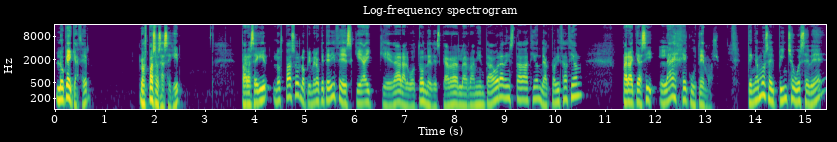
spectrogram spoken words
lo que hay que hacer, los pasos a seguir. Para seguir los pasos, lo primero que te dice es que hay que dar al botón de descargar la herramienta ahora de instalación, de actualización, para que así la ejecutemos. Tengamos el pincho USB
